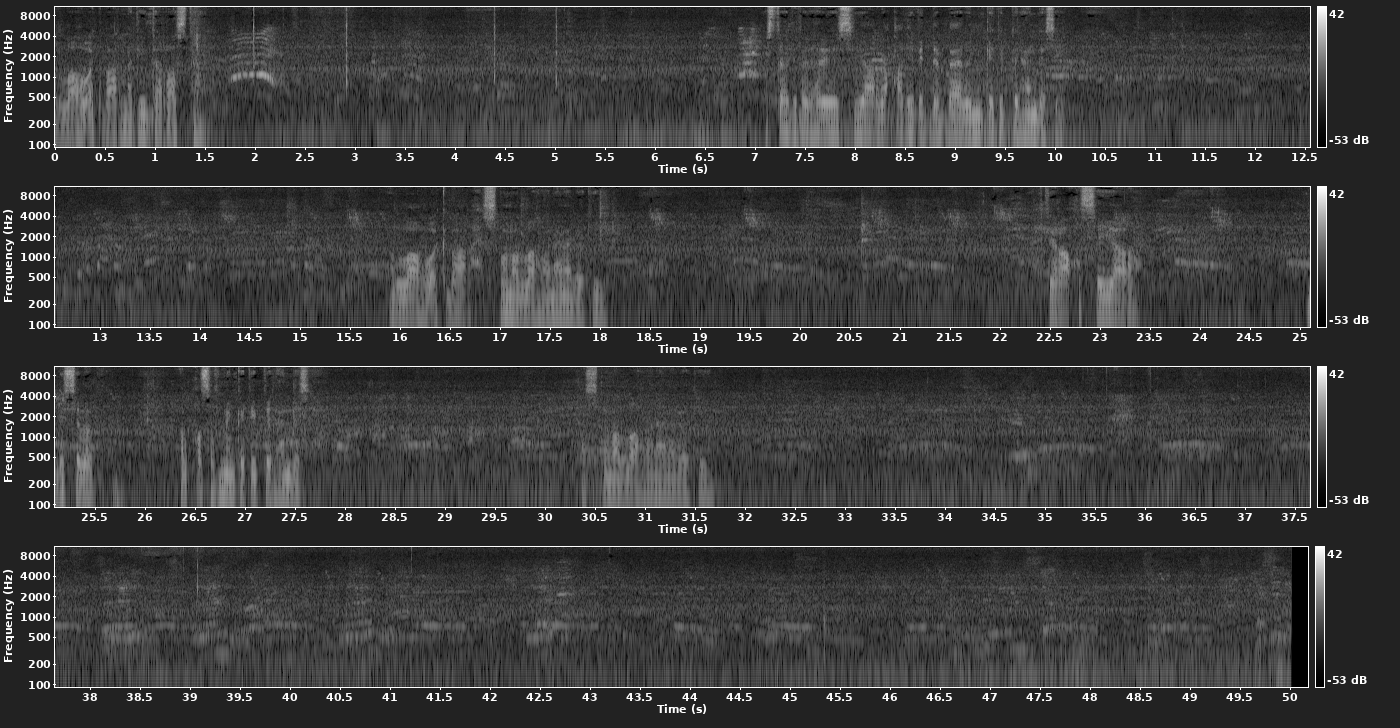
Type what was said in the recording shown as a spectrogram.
الله أكبر مدينة الراستان استهدفت هذه السيارة بقذيفة دبابة من كتيبة الهندسة. الله أكبر حسبنا الله ونعم الوكيل. احتراق السيارة بسبب القصف من كتيبة الهندسة. حسبنا الله ونعم الوكيل.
